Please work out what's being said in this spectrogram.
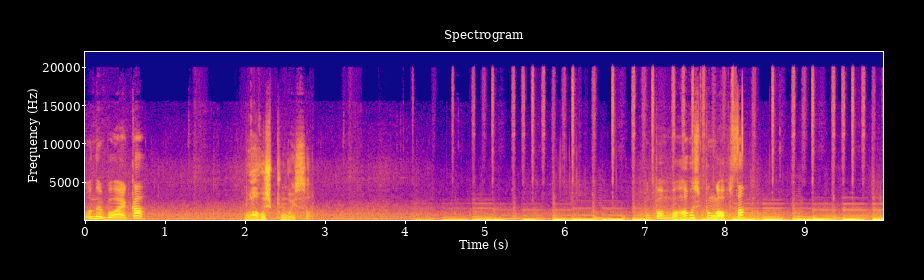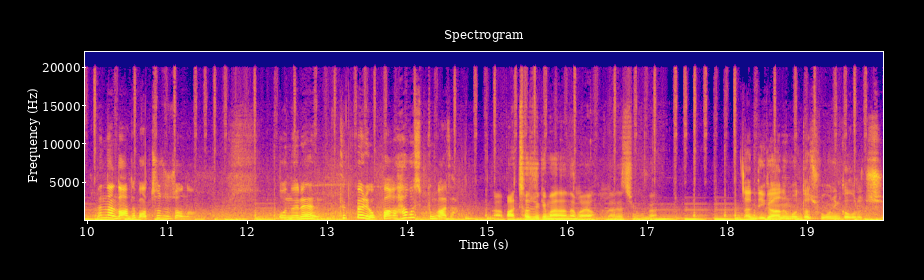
오늘 뭐 할까? 뭐 하고 싶은 거 있어? 오빠 뭐 하고 싶은 거 없어? 맨날 나한테 맞춰주잖아. 오늘은 특별히 오빠가 하고 싶은 거 하자. 아, 맞춰주기만 하나 봐요 남자친구가. 난 네가 하는 건 다 좋으니까 그렇지.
